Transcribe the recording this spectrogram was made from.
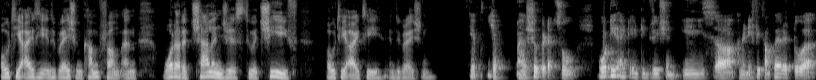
OT, IT integration come from? And what are the challenges to achieve OTIT integration? Yep, yep, uh, sure, Peter. So OTIT integration is, uh, I mean, if you compare it to a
